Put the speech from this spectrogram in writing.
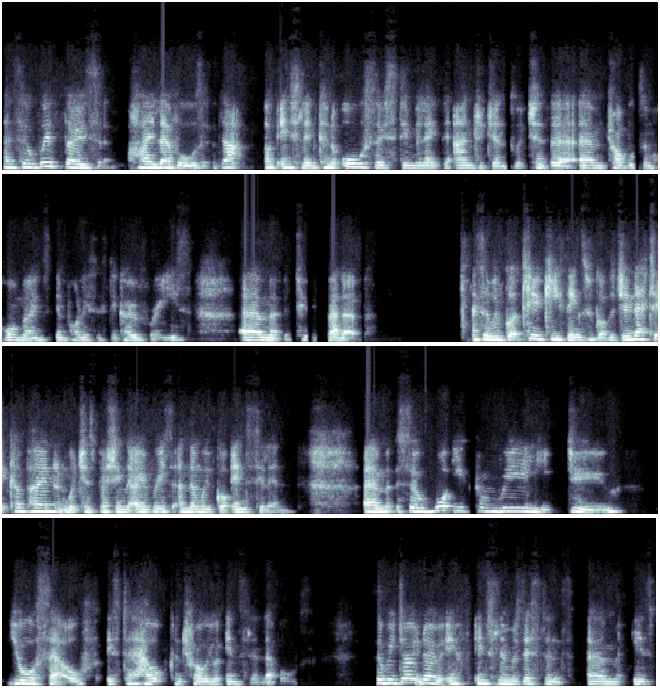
And so, with those high levels, that of insulin can also stimulate the androgens, which are the um, troublesome hormones in polycystic ovaries, um, to develop. So we've got two key things. We've got the genetic component, which is pushing the ovaries, and then we've got insulin. Um, so what you can really do yourself is to help control your insulin levels. So we don't know if insulin resistance um, is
